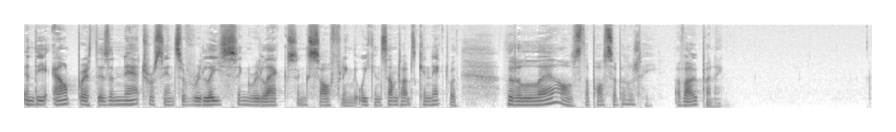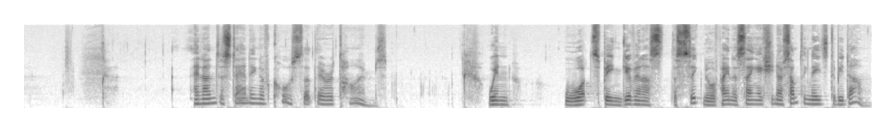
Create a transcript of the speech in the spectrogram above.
in the out breath, there's a natural sense of releasing, relaxing, softening that we can sometimes connect with that allows the possibility of opening. And understanding, of course, that there are times when what's being given us the signal of pain is saying, actually, no, something needs to be done.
